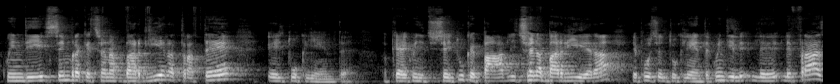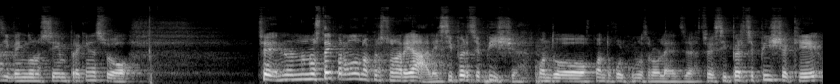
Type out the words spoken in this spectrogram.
quindi sembra che c'è una barriera tra te e il tuo cliente. Ok, quindi ci sei tu che parli, c'è una barriera e poi c'è il tuo cliente. Quindi le, le, le frasi vengono sempre, che ne so, cioè, non, stai parlando di una persona reale, si percepisce quando, quando, qualcuno te lo legge. Cioè, si percepisce che,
